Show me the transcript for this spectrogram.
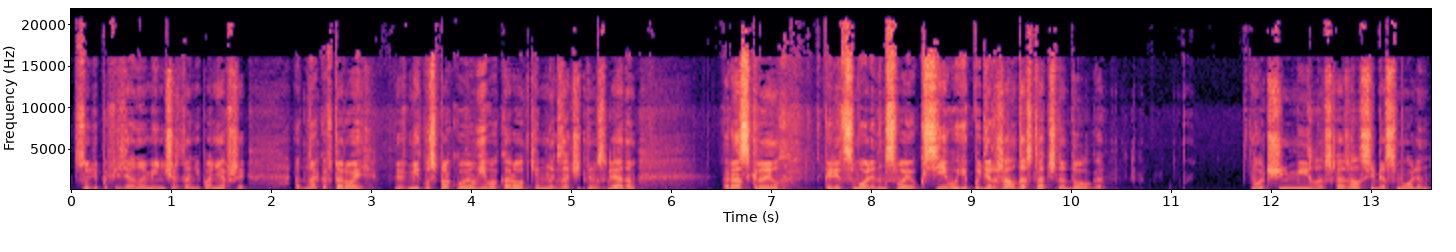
судя по физиономии, ни черта не понявший. Однако второй вмиг успокоил его коротким многозначительным взглядом, раскрыл перед Смолиным свою ксиву и подержал достаточно долго. «Очень мило», — сказал себе Смолин.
